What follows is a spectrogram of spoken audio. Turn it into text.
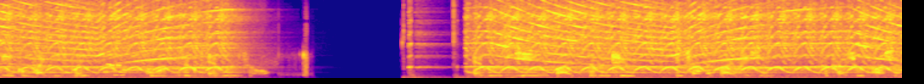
Vehicle license plate for 6 Edwards. Edwards King 572, a traffic violation. Approach with caution.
